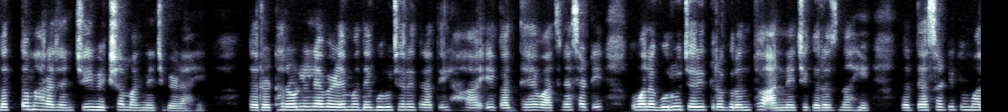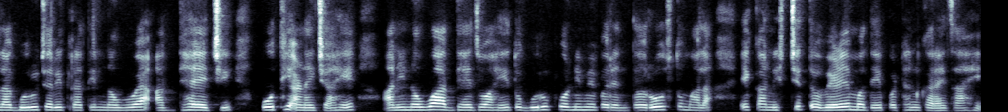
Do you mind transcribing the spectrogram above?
दत्त महाराजांची भिक्षा मागण्याची वेळ आहे. तर ठरवलेल्या वेळेमध्ये गुरुचरित्रातील हा एक अध्याय वाचण्यासाठी तुम्हाला गुरुचरित्र ग्रंथ आणण्याची गरज नाही. तर त्यासाठी तुम्हाला गुरुचरित्रातील नवव्या अध्यायाची पोथी आणायची आहे. आणि नववा अध्याय जो आहे तो गुरुपौर्णिमेपर्यंत रोज तुम्हाला एका निश्चित वेळेमध्ये पठन करायचा आहे.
